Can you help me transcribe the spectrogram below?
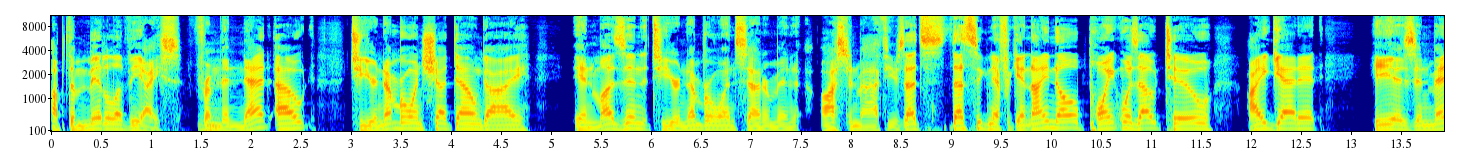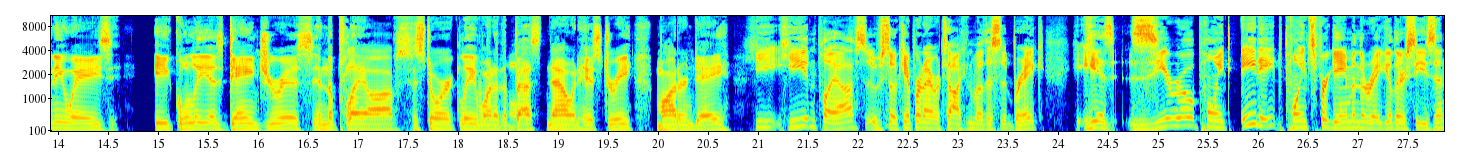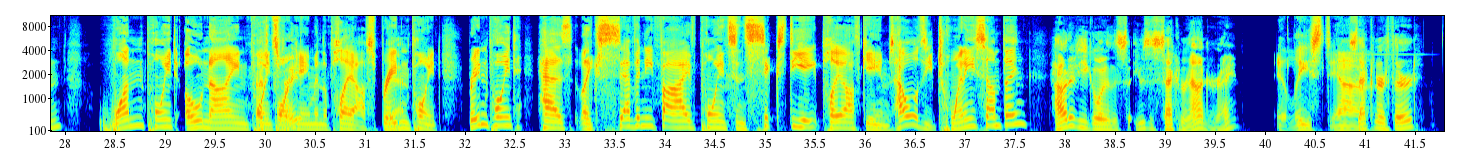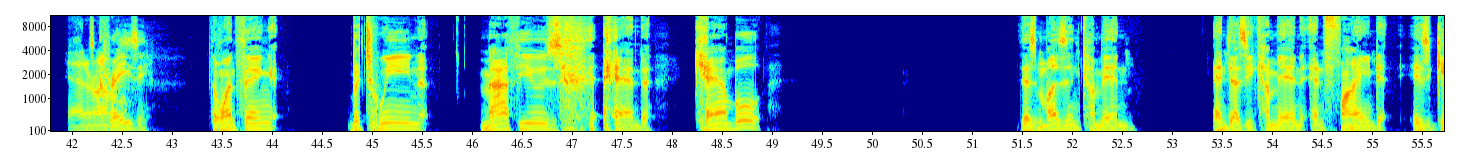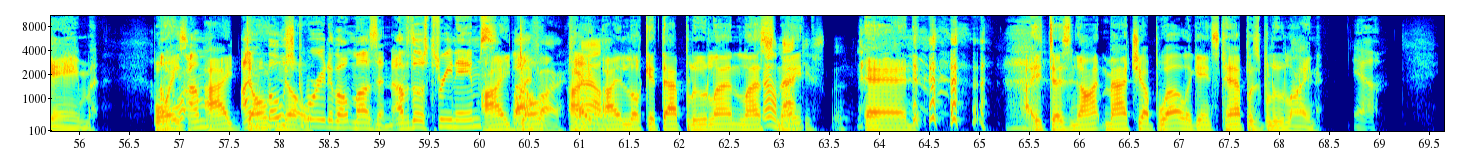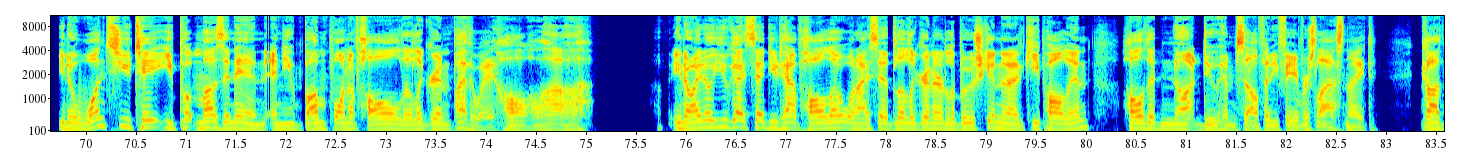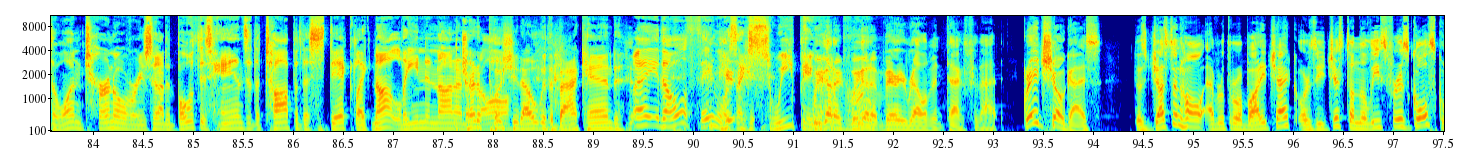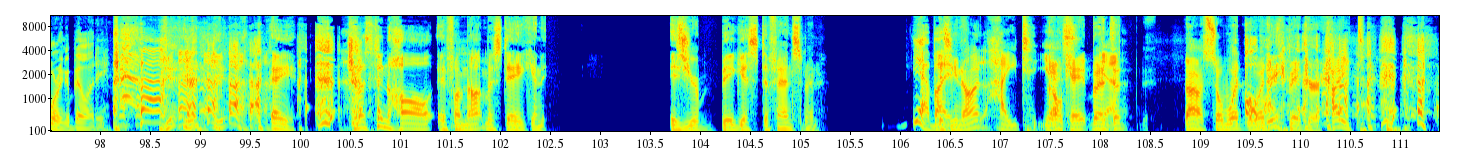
up the middle of the ice, from Mhm. the net out to your number one shutdown guy in Muzzin to your number one centerman, Austin Matthews. That's that's significant. And I know Point was out too. I get it. He is in many ways equally as dangerous in the playoffs. Historically, one of the oh. best now in history, modern day. He he in playoffs. So Kyper and I were talking about this at break. He he has 0.88 points per game in the regular season. 1.09 points per game in the playoffs. Brayden Point. Brayden Point has like 75 points in 68 playoff games. How old is he? 20 something? How did he go in the? se- He was a second rounder, right? At least, yeah. second or third? Yeah, I don't It's know. crazy. The one thing between Matthews and Campbell, does Muzzin come in and does he come in and find his game? Boys, I'm, I don't I'm most know. worried about Muzzin. Of those three names, I By don't. far. I, Yeah. I look at that blue line last night Matthews. and it does not match up well against Tampa's blue line. Yeah. You know, once you take you put Muzzin in and you bump one of Holl, Liljegren. By the way, Holl. Uh, you know, I know you guys said you'd have Holl out when I said Liljegren or Lyubushkin, and I'd keep Holl in. Holl did not do himself any favors last night. God, the one turnover, he's got both his hands at the top of the stick, like not leaning on it Try at to all. push it out with a backhand. Hey, the whole thing was like sweeping. we got a a we got a very relevant text for that. Great show, guys. Does Justin Holl ever throw a body check, or is he just on the lease for his goal scoring ability? You- you- you- hey, Justin Holl, if I'm not mistaken, is your biggest defenseman. yeah, by he not? height. Yes. Okay, but Yeah. The, oh, so what? Oh, what my- is bigger? Height,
